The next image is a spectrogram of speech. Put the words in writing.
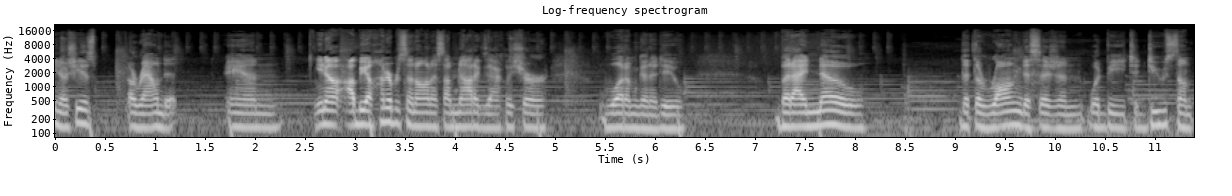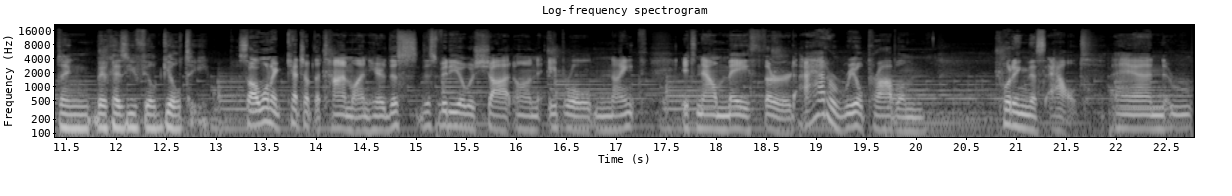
you know, she is around it. And you know, I'll be 100% honest, I'm not exactly sure what I'm to do. But I know that the wrong decision would be to do something because you feel guilty. So I want to catch up the timeline here. This this video was shot on April 9th. It's now May 3rd. I had a real problem putting this out. And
